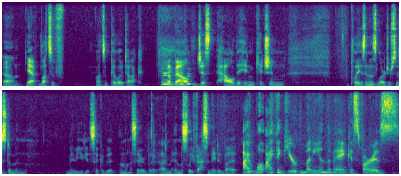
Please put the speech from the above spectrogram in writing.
um, yeah, lots of lots of pillow talk about just how the hidden kitchen plays in this larger system and maybe you get sick of it Amanecer but i'm endlessly fascinated by it i well i think you're money in the bank as far as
